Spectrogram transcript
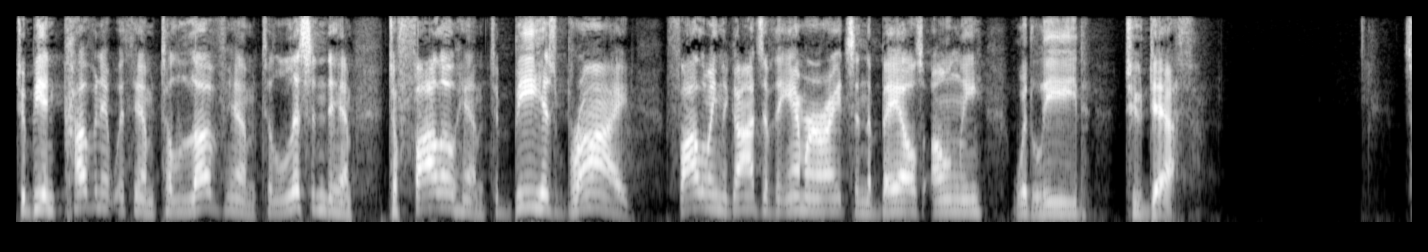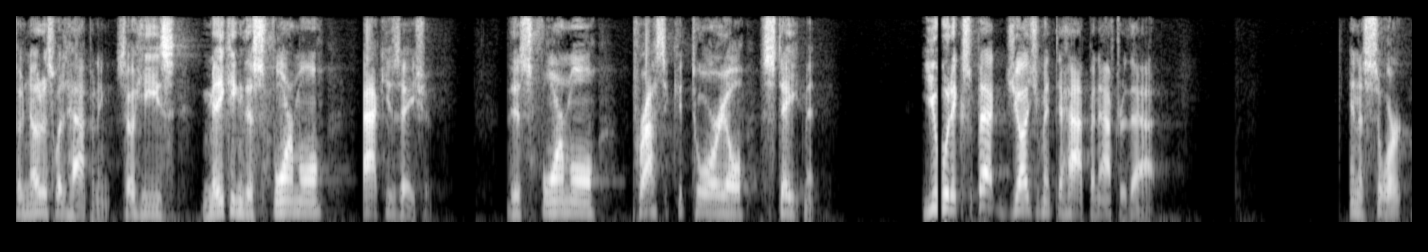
to be in covenant with Him, to love Him, to listen to Him, to follow Him, to be His bride. Following the gods of the Amorites and the Baals only would lead to death. So notice what's happening. So he's making this formal accusation, this formal prosecutorial statement. You would expect judgment to happen after that. In a sort,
